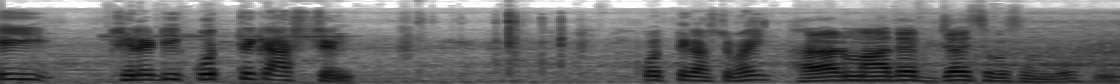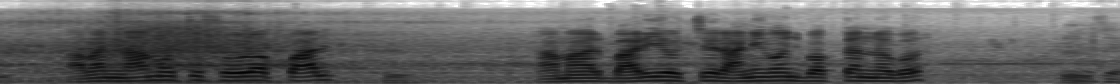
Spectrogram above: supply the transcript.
এই ছেলেটি কোত্থেকে আসছেন? কোত্থেকে আসছে ভাই? হারার মহাদেব জয় শুভশম্ভু। আমার নাম হচ্ছে সৌরভ পাল। আমার বাড়ি হচ্ছে রানীগঞ্জ বক্তারনগর হুম। ঠিক আছে?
